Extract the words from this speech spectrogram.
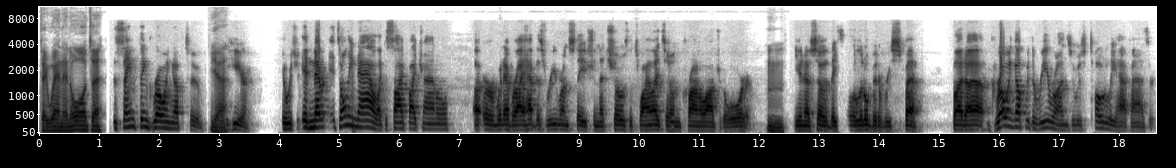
they weren't in order. The same thing growing up too Yeah. here. It was it never it's only now like the sci-fi channel uh, or whatever I have this rerun station that shows the Twilight Zone chronological order. Hmm. You know, so they show a little bit of respect. But uh, growing up with the reruns, it was totally haphazard.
